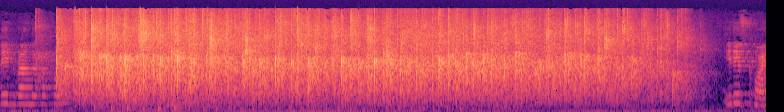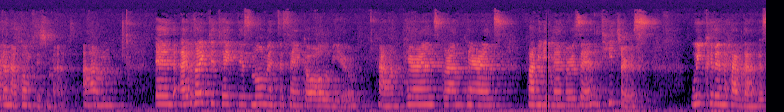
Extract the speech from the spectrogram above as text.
big round of applause? It is quite an accomplishment. Um, and I would like to take this moment to thank all of you, um, parents, grandparents, family members, and teachers. We couldn't have done this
